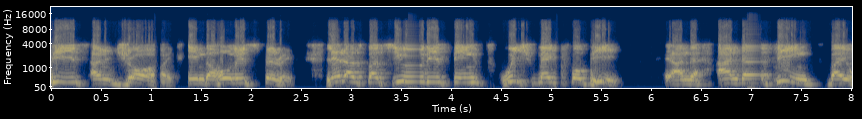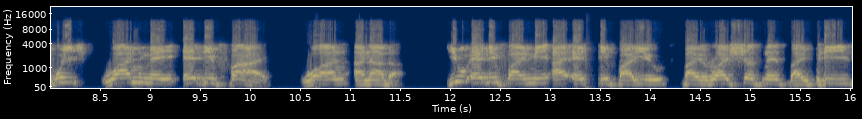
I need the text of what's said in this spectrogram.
peace, and joy in the Holy Spirit. Let us pursue these things which make for peace and, and the things by which one may edify one another. You edify me, I edify you by righteousness, by peace,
